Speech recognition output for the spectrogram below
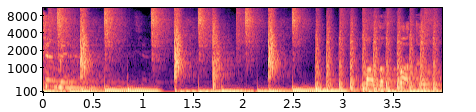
timid, motherfucker.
